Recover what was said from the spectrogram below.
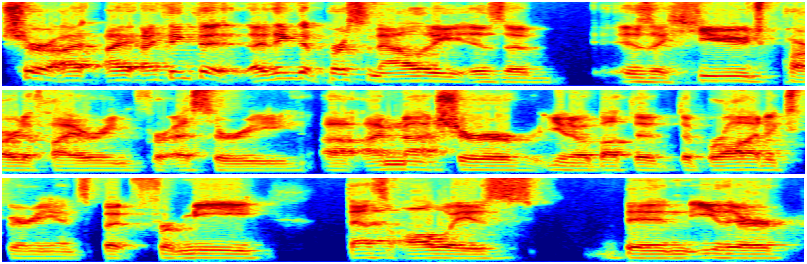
Sure. I, I think that i think that personality is a is a huge part of hiring for sre uh, i'm not sure you know about the the broad experience but for me that's always been either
